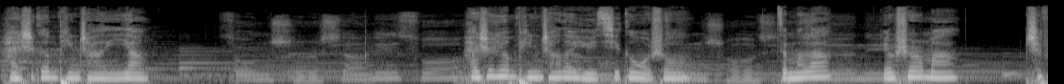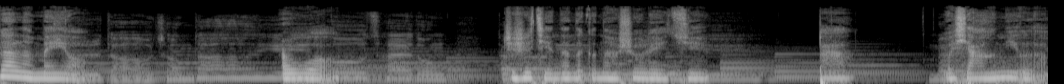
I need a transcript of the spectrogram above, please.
还是跟平常一样，还是用平常的语气跟我说：“怎么了？有事吗？吃饭了没有？”而我，只是简单的跟他说了一句：“爸，我想你了。”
